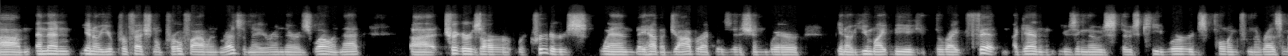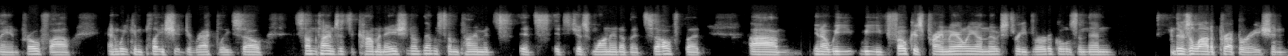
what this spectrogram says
um, and then, you know, your professional profile and resume are in there as well. And that uh, triggers our recruiters when they have a job requisition where, you know, you might be the right fit. Again, using those those keywords, pulling from the resume and profile, and we can place you directly. So sometimes it's a combination of them. Sometimes it's it's it's just one in of itself. But um, you know, we we focus primarily on those three verticals, and then there's a lot of preparation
